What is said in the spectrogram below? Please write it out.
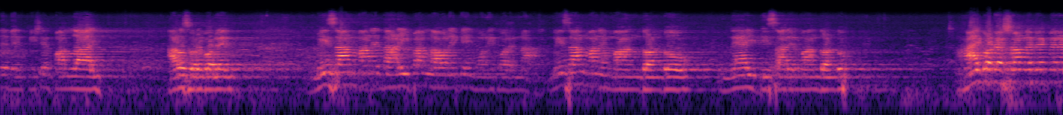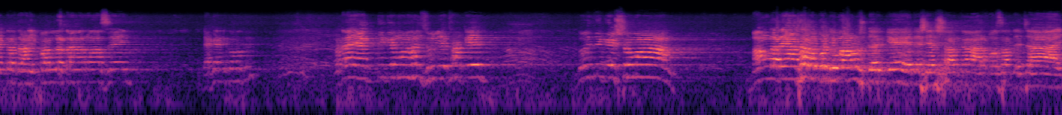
দেবেন কিসের পাল্লায়? আরও জোরে বলেন। মিজান মানে দাড়ি পাল্লা অনেকেই মনে করেন না। মিজান মানে মানদণ্ড, ন্যায় বিচারের মানদণ্ড। হাইকোর্টের সামনে দেখবেন একটা দাড়ি পাল্লা টাঙানো আছে। দেখেন কোনোদিন? ওটা একদিকে মনে হয় ঝুলিয়ে থাকে, দুই দিকে সমান। বাংলার আঠারো কোটি মানুষদেরকে দেশের সরকার বসাতে চায়।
